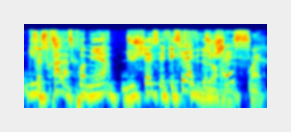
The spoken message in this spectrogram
Du Ce sera la première duchesse effective la de duchesse Lorraine. Ouais.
